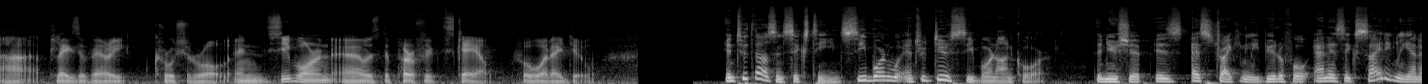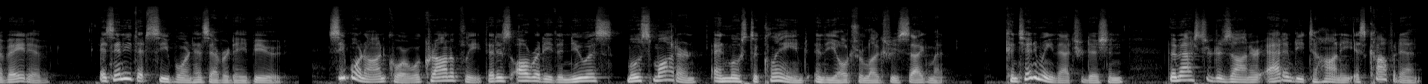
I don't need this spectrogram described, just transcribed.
uh, plays a very crucial role. And Seabourn uh, was the perfect scale for what I do. In 2016, Seabourn will introduce Seabourn Encore. The new ship is as strikingly beautiful and as excitingly innovative as any that Seabourn has ever debuted. Seabourn Encore will crown a fleet that is already the newest, most modern, and most acclaimed in the ultra luxury segment. Continuing that tradition, the master designer Adam D. Tihany is confident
